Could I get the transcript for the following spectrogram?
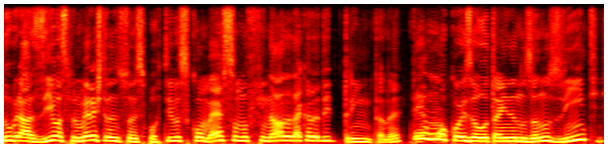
No Brasil, as primeiras transmissões esportivas começam no final da década de 30, né? Tem uma coisa ou outra ainda nos anos 20,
